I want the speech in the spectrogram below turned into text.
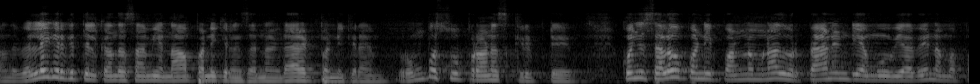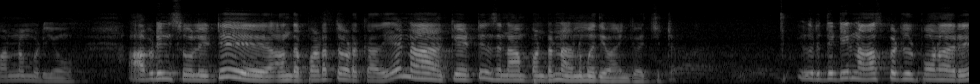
அந்த வெள்ளை கிரகத்தில் கந்தசாமியை நான் பண்ணிக்கிறேன் சார். நான் டைரக்ட் பண்ணிக்கிறேன். ரொம்ப சூப்பரான ஸ்கிரிப்ட் கொஞ்சம் செலவு பண்ணி பண்ணோம்னா அது ஒரு பேன் இண்டியா மூவியாகவே நம்ம பண்ண முடியும். அப்படின்னு சொல்லிட்டு அந்த படத்தோட கதையை நான் கேட்டு நான் பண்ணுறேன்னு அனுமதி வாங்கி வச்சுட்டேன். இவர் திடீர்னு ஹாஸ்பிட்டல் போனார்.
